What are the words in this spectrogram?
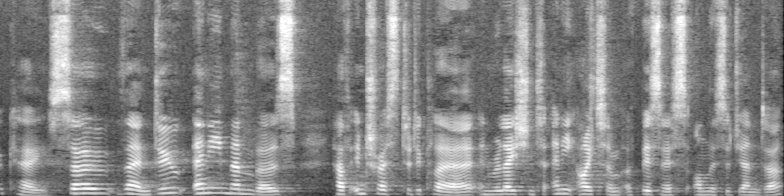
Okay, so then, do any members have interest to declare in relation to any item of business on this agenda?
